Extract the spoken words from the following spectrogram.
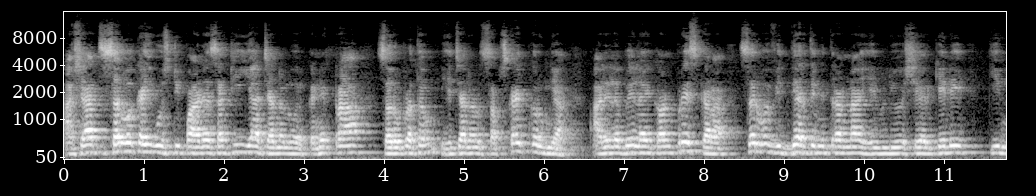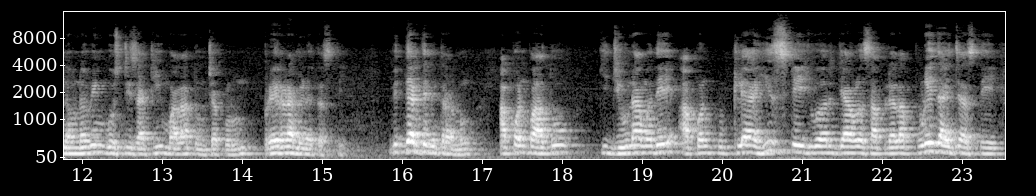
अशाच सर्व काही गोष्टी पाहण्यासाठी या चॅनलवर कनेक्ट राहा. सर्वप्रथम हे चॅनल सबस्क्राईब करून घ्या. आलेलं बेल आयकॉन प्रेस करा. सर्व विद्यार्थी मित्रांना हे व्हिडिओ शेअर केले की नवनवीन गोष्टीसाठी मला तुमच्याकडून प्रेरणा मिळत असते. विद्यार्थी मित्रांनो आपण पाहतो की जीवनामध्ये आपण कुठल्याही स्टेजवर ज्यावेळेस आपल्याला पुढे जायचे असते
